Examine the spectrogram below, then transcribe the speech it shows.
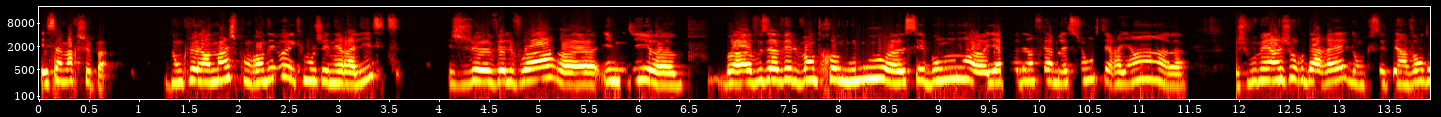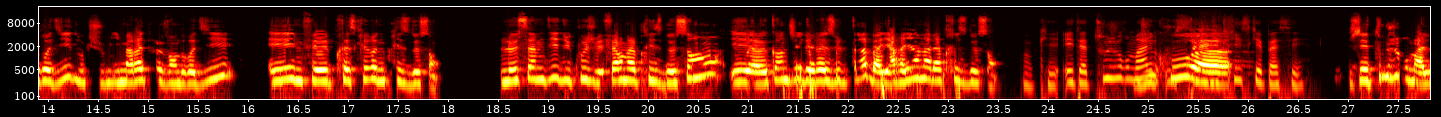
et ça marche pas. Donc le lendemain, je prends rendez-vous avec mon généraliste je vais le voir. Euh, il me dit, euh, bah, vous avez le ventre mou, euh, c'est bon, il n'y a pas d'inflammation, c'est rien. je vous mets un jour d'arrêt, donc c'était un vendredi, donc il m'arrête le vendredi et il me fait prescrire une prise de sang. Le samedi, du coup, je vais faire ma prise de sang et quand j'ai les résultats, bah il y a rien à la prise de sang. Ok. Et t'as toujours mal du coup, c'est une crise qui est passée? J'ai toujours mal.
